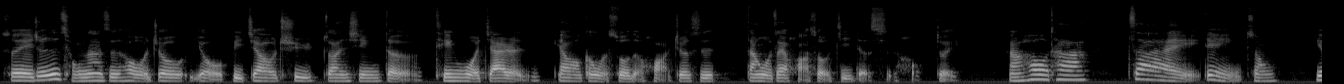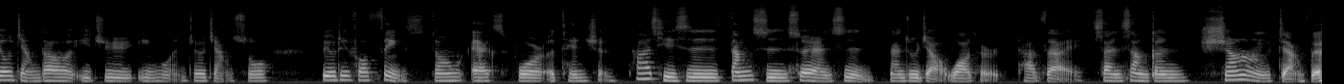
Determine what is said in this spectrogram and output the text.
所以就是从那之后，我就有比较去专心的听我家人要跟我说的话，就是当我在划手机的时候，对。然后他在电影中也有讲到一句英文，就讲说。Beautiful things don't ask for attention。他其实当时虽然是男主角 Water，他在山上跟 Sean 讲的，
